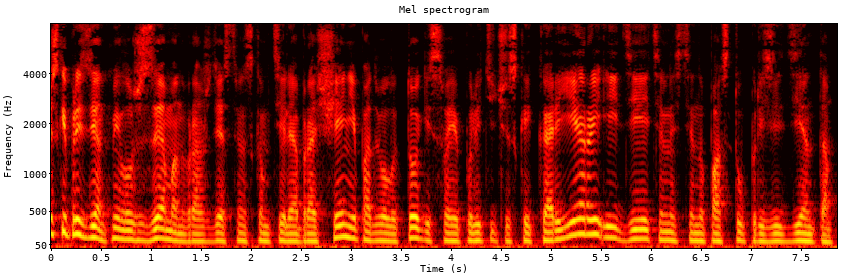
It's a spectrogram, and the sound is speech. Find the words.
Чешский президент Милуш Земан в рождественском телеобращении подвел итоги своей политической карьеры и деятельности на посту президента.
